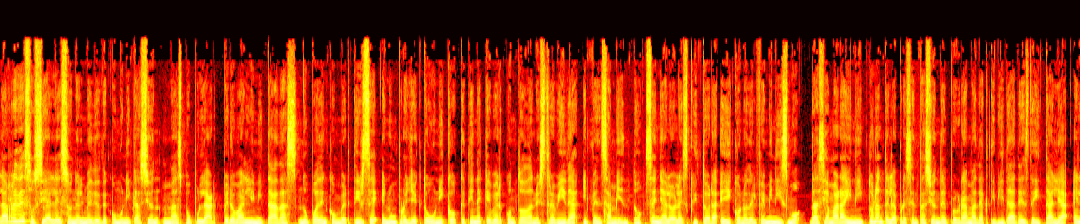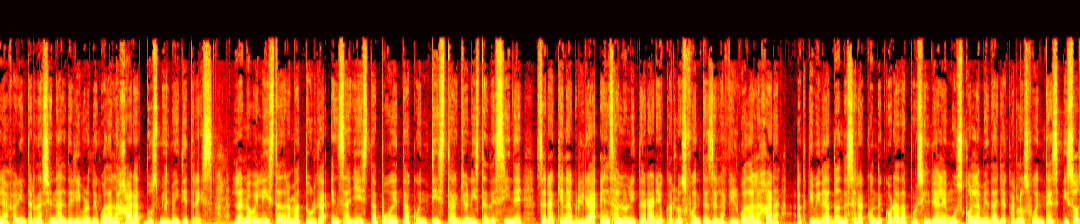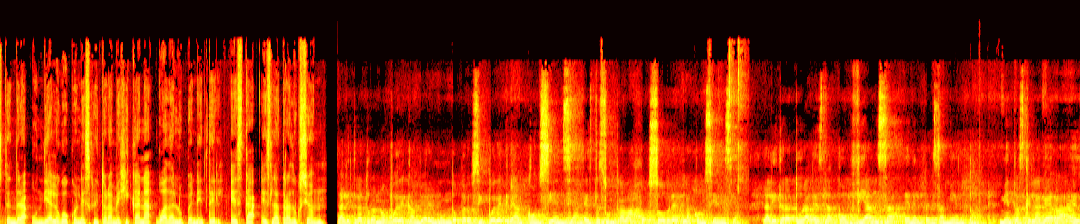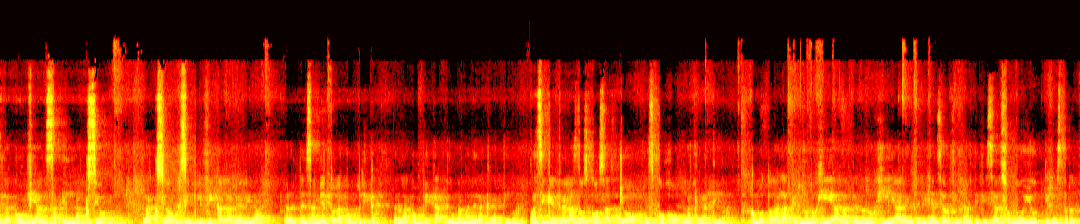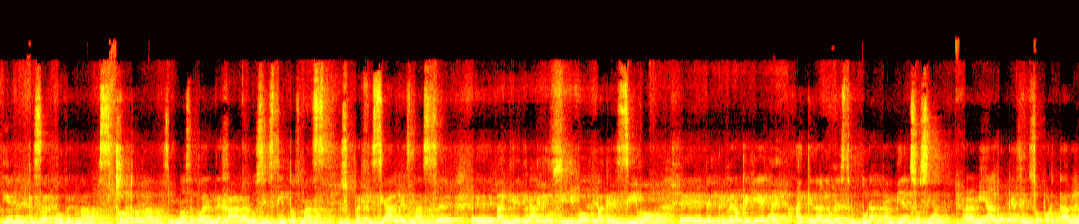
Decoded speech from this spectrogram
Las redes sociales son el medio de comunicación más popular, pero van limitadas, no pueden convertirse en un proyecto único que tiene que ver con toda nuestra vida y pensamiento, señaló la escritora e ícono del feminismo Dacia Maraini durante la presentación del programa de actividades de Italia en la Feria Internacional del Libro de Guadalajara 2023. La novelista, dramaturga, ensayista, poeta, cuentista, guionista de cine será quien abrirá el Salón Literario Carlos Fuentes de la FIL Guadalajara, actividad donde será condecorada por Silvia Lemus con la medalla Carlos Fuentes y sostendrá un diálogo con la escritora mexicana Guadalupe Nettel. Esta es la traducción. La literatura no puede cambiar el mundo, pero sí puede crear conciencia. Este es un trabajo sobre la conciencia. La literatura es la confianza en el pensamiento, mientras que la guerra es la confianza en la acción. La acción simplifica la realidad pero el pensamiento la complica, pero la complica de una manera creativa. Así que entre las dos cosas yo escojo la creativa. Como toda la tecnología, la tecnología, la inteligencia artificial son muy útiles, pero tienen que ser gobernadas, controladas. No se pueden dejar a los instintos más superficiales, más eh, eh, inmediatos, agresivo, agresivo eh, del primero que llega. Hay que darle una estructura también social. Para mí algo que es insoportable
